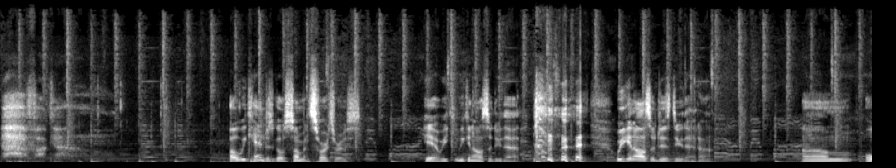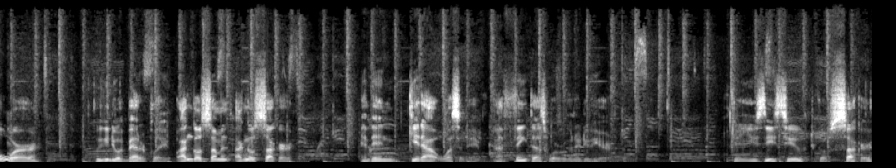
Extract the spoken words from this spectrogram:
Fuck. Oh, we can just go summon sorceress. Yeah, we, we can also do that. we can also just do that, huh? Um, or we can do a better play. I can go summon. I can go sucker, and then get out what's the name. I think that's what we're gonna do here. Gonna use these two to go sucker.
